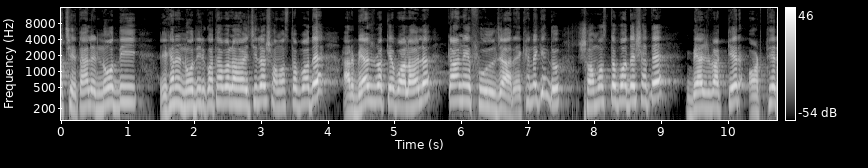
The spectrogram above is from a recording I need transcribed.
আছে। তাহলে নদী, এখানে নদীর কথা বলা হয়েছিল সমস্ত পদে, আর ব্যাস বাক্যে বলা হলো কানে ফুল যার। এখানে কিন্তু সমস্ত পদের সাথে ব্যাস বাক্যের অর্থের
